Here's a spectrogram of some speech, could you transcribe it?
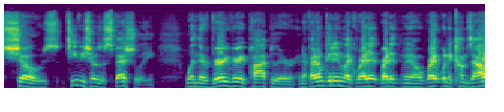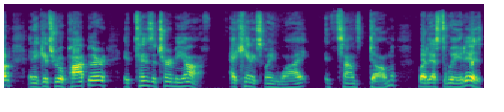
shows, TV shows especially, when they're very, very popular. And if I don't get in like right at right at you know right when it comes out and it gets real popular, it tends to turn me off. I can't explain why. It sounds dumb, but that's the way it is.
